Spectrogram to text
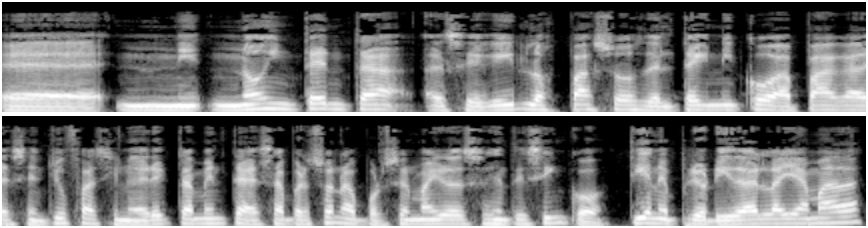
eh, ni- no intenta eh, seguir los pasos del técnico, apaga, desenchufa, sino directamente a esa persona, por ser mayor de 65, tiene prioridad en la llamada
